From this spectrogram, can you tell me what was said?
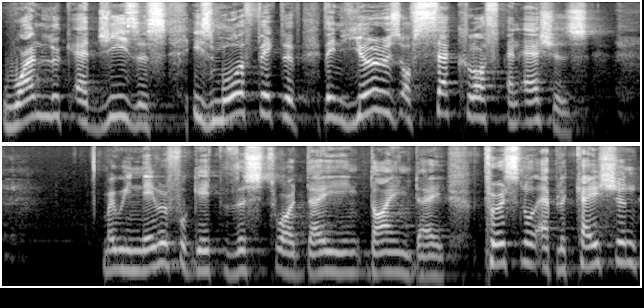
One look at Jesus is more effective than years of sackcloth and ashes. May we never forget this to our dying, dying day. Personal application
